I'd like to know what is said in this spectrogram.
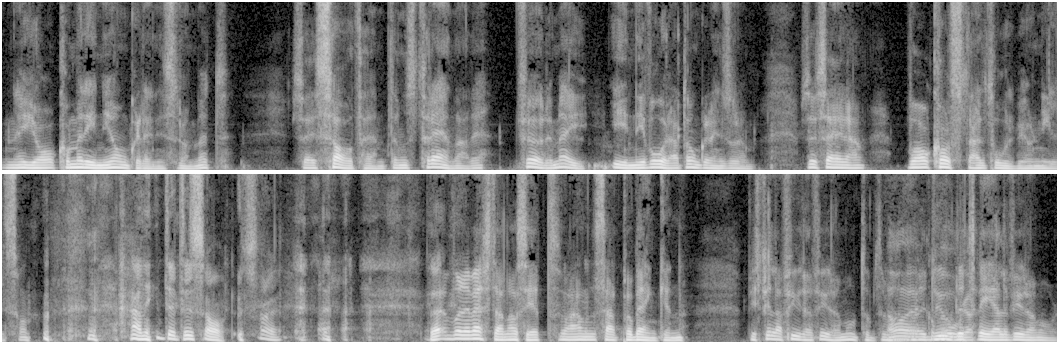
när jag kommer in i omklädningsrummet så är Southamptons tränare före mig in i vårat omklädningsrum. Så säger han, vad kostar Torbjörn Nilsson? han är inte till salu, sa jag. Det var det värsta han har sett. Han satt på bänken. Vi spelade 4-4 mot dem tror Ja, jag. jag Du gjorde ihåg tre eller fyra mål.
